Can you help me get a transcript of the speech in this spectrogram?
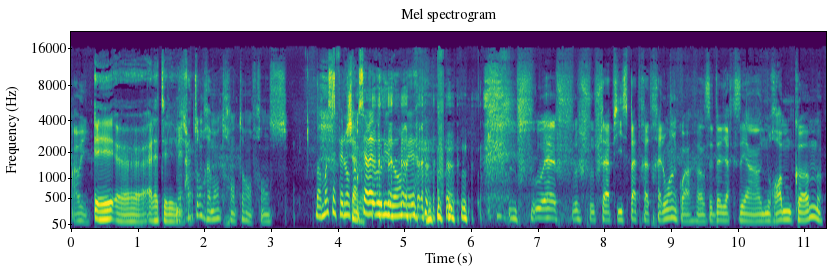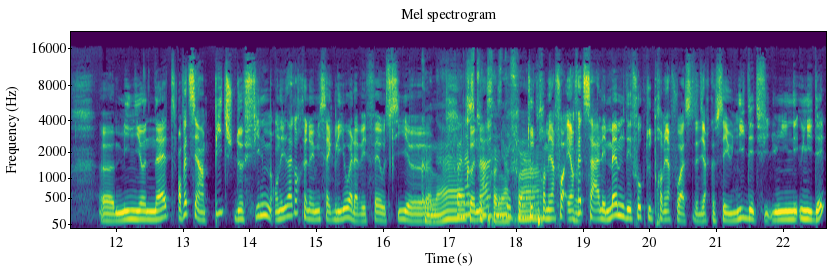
Ah oui. et euh, à la Mais télévision. a-t-on vraiment 30 ans en France Bah, moi, ça fait longtemps que c'est révolu. hein, mais... Ouais, ça pisse pas très très loin quoi. Enfin, c'est-à-dire que c'est un- une rom-com euh, mignonnette. En fait, c'est un pitch de film. On est d'accord que Noémie Saglio, elle avait fait aussi euh, Connasse, Connasse, toute première fois. cœurs. toute première fois. Et en fait, ça a les mêmes défauts que toute première fois. C'est-à-dire que c'est une idée de une idée.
